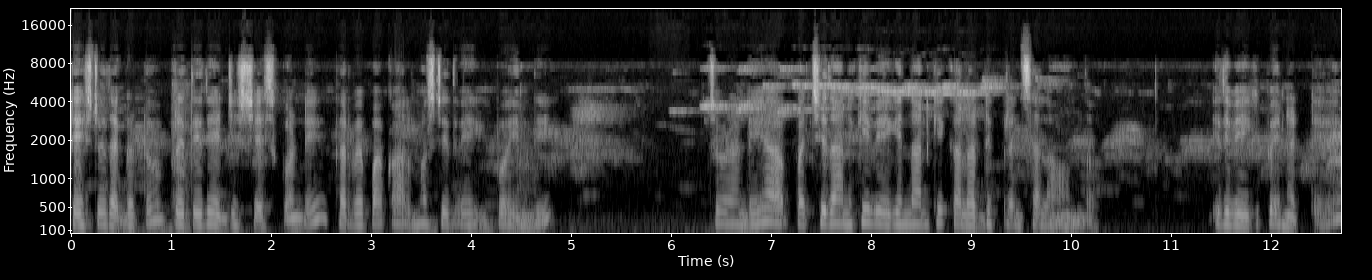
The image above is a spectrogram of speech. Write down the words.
టేస్ట్ తగ్గట్టు ప్రతిదీ అడ్జస్ట్ చేసుకోండి. కరివేపాకు ఆల్మోస్ట్ ఇది వేగిపోయింది. చూడండి ఆ పచ్చిదానికి వేగిన దానికి కలర్ డిఫరెన్స్ ఎలా ఉందో. ఇది వేగిపోయినట్టే.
